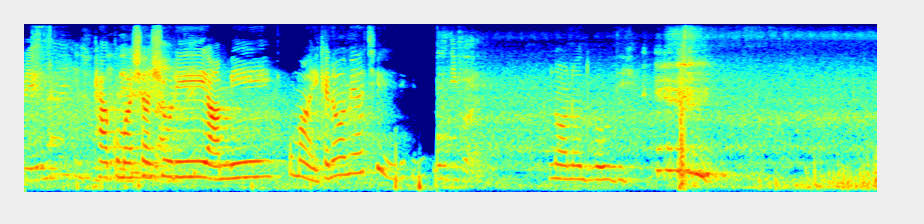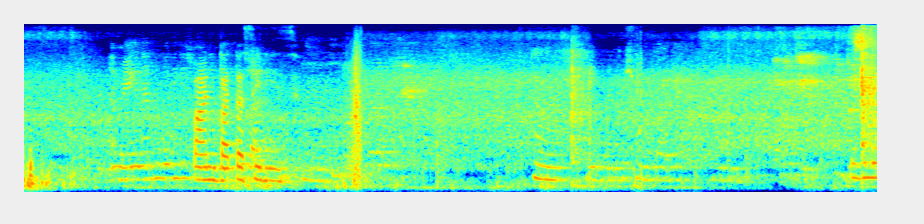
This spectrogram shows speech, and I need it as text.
বের না কি সুন্দর ঠাকুমা শাশুড়ি আমি উমা এখানেও আমি আছি। ননদ বৌদি। পান পাতা সিরিজ। এগুলো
